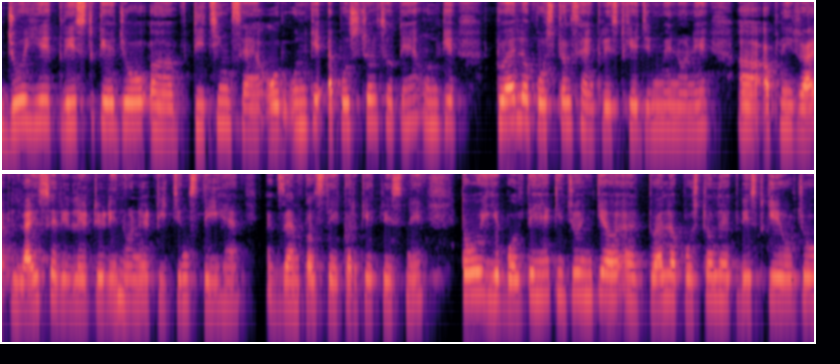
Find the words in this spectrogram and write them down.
जो ये क्रिस्ट के जो टीचिंग्स हैं और उनके अपोस्टल्स होते हैं, उनके ट्वेल्व अपोस्टल्स हैं क्रिस्ट के, जिनमें इन्होंने अपनी लाइफ से रिलेटेड इन्होंने टीचिंग्स दी हैं एग्जाम्पल्स दे करके क्रिस्ट ने। तो ये बोलते हैं कि जो इनके ट्वेल्व अपोस्टल है क्रिस्ट के और जो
